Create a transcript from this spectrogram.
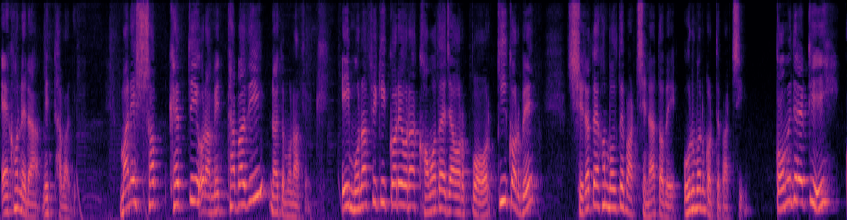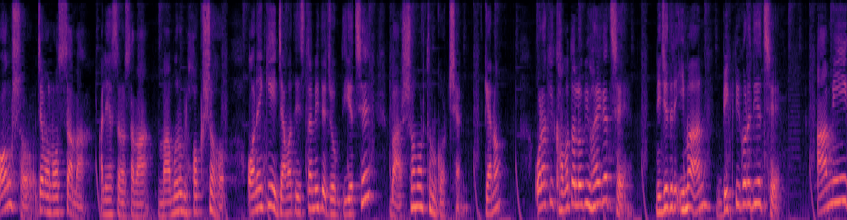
এখন এরা মিথ্যাবাদী। মানে সব ক্ষেত্রেই ওরা মিথ্যাবাদী, নয়তো মুনাফিক। এই মুনাফিকি করে? ওরা ক্ষমতায় যাওয়ার পর কি করবে? সেটা তো এখন বলতে পারছি না, তবে অনুমান করতে পারছি। কমিদের একটি অংশ যেমন ওসামা, আলী হাসান ওসামা, মামুনুল হক সহ অনেকেই জামাতে ইসলামীতে যোগ দিয়েছে বা সমর্থন করছেন। কেন? ওরা কি ক্ষমতালোভী হয়ে গেছে? নিজেদের ইমান বিক্রি করে দিয়েছে? আমি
